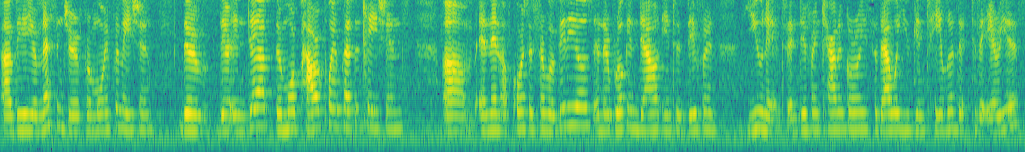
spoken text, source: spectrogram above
uh, via your messenger for more information they're they're in depth. They're more PowerPoint presentations, um, and then of course there's several videos, and they're broken down into different units and different categories, so that way you can tailor to the areas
